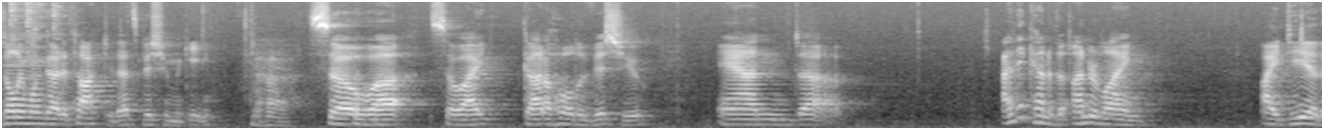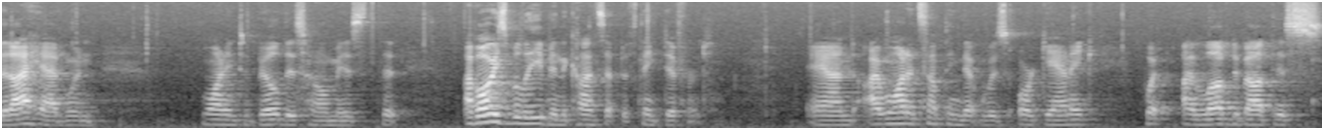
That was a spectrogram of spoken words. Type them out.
There's only one guy to talk to. That's Vishu Magee. Uh-huh. So, uh, so I got a hold of Vishu, and uh, I think kind of the underlying idea that I had when wanting to build this home is that I've always believed in the concept of think different. And I wanted something that was organic. What I loved about this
